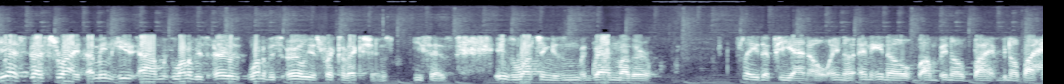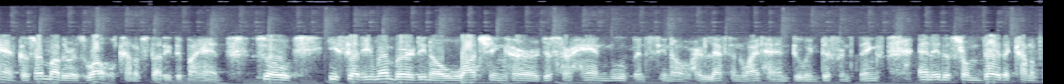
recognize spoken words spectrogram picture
Yes, that's right. I mean, he um, one of his early, one of his earliest recollections, he says, is watching his grandmother play the piano, you know, and you know, um, you know, by you know, by hand, because her mother as well kind of studied it by hand. So he said he remembered, you know, watching her, just her hand movements, you know, her left and right hand doing different things, and it is from there that kind of,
